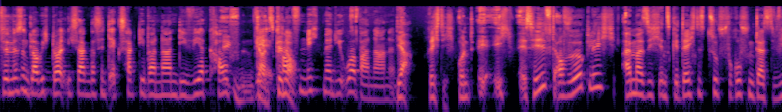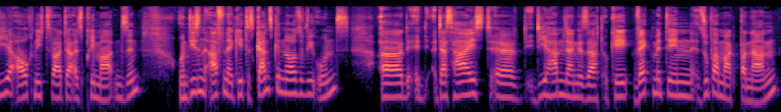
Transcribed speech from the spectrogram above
Wir müssen, glaube ich, deutlich sagen, das sind exakt die Bananen, die wir kaufen. Wir Ganz genau. kaufen nicht mehr die Urbanane. Ja, Richtig. Und ich, es hilft auch wirklich, einmal sich ins Gedächtnis zu rufen, dass wir auch nichts weiter als Primaten sind. Und diesen Affen ergeht es ganz genauso wie uns. Äh, das heißt, äh, die haben dann gesagt, okay, weg mit den Supermarktbananen.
